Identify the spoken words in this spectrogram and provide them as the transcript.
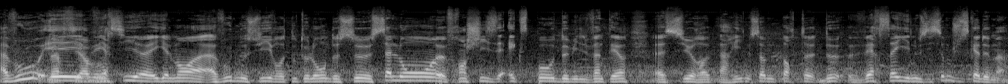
à vous Merci et à vous. merci également à, à vous de nous suivre tout au long de ce salon franchise Expo 2021 euh, sur Paris. Nous sommes porte de Versailles et nous y sommes jusqu'à demain.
